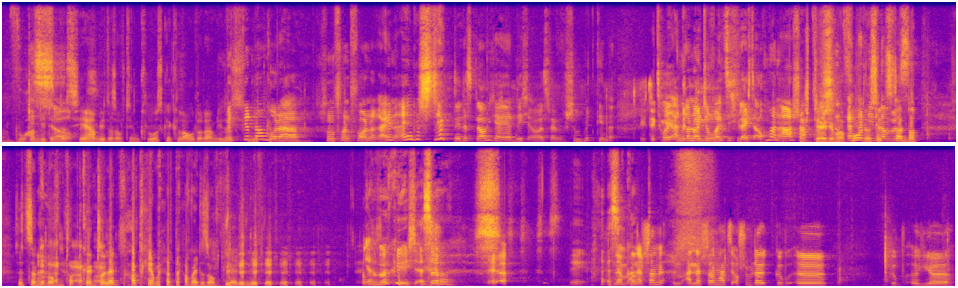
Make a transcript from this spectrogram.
Wo haben die denn das her? Haben die das auf den Klos geklaut oder haben die das mitgenommen mitge- oder schon von vornherein eingesteckt? Nee, das glaube ich ja eher nicht, aber es werden bestimmt mitgehen. Ich Toll, andere Leute mitgenommen. wollen sich vielleicht auch mal einen Arsch Stell dir mal abwischen, vor, das sitzt dann dort, sitzt dann dort auf dem Top kein Toilettenpapier mehr da, weil das auf dem Feld liegt. Ja, wirklich, also. Nee, Na, Im anderen Stand, im anderen Stand hat sie auch schon wieder ge, äh, ge, äh, hier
